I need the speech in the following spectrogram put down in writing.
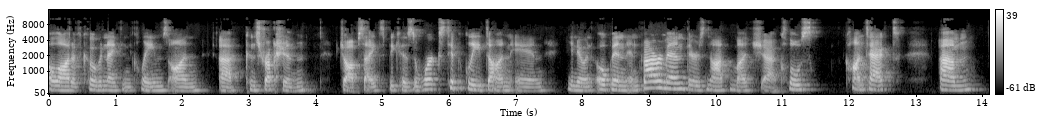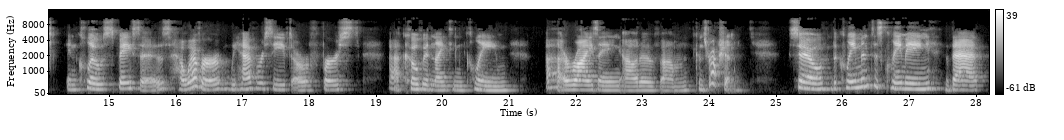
a lot of COVID 19 claims on uh, construction job sites because the work's typically done in you know an open environment. There's not much uh, close contact um, in closed spaces. However we have received our first uh, covid-19 claim uh, arising out of um, construction. So the claimant is claiming that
